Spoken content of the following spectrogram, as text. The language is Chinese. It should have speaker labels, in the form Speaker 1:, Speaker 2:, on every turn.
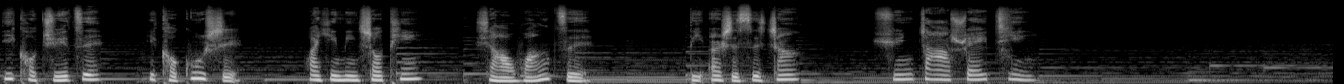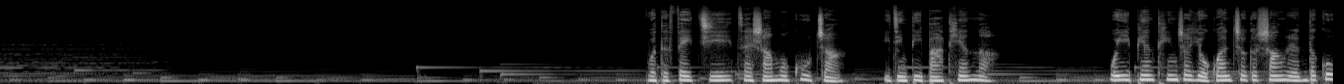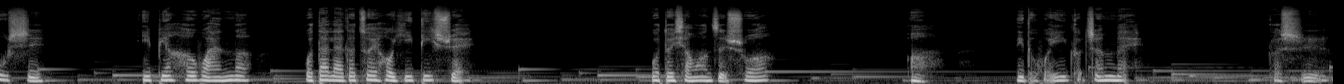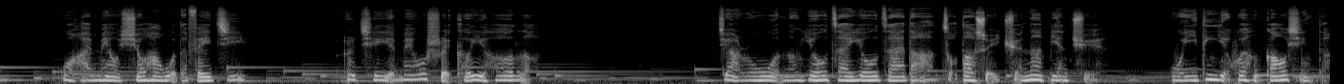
Speaker 1: 一口橘子，一口故事，欢迎您收听《小王子》第二十四章：寻找水井。我的飞机在沙漠故障，已经第八天了。我一边听着有关这个商人的故事，一边喝完了。我带来的最后一滴水，我对小王子说：“啊，你的回忆可真美。可是我还没有修好我的飞机，而且也没有水可以喝了。假如我能悠哉悠哉的走到水泉那边去，我一定也会很高兴的。”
